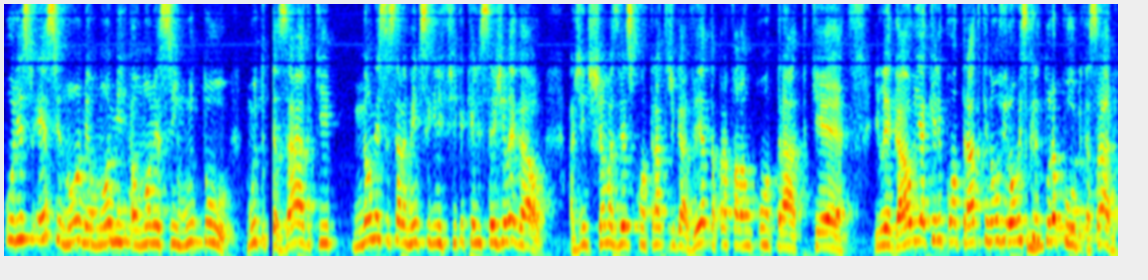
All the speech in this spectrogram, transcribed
Por isso, esse nome é um nome, é um nome assim muito, muito pesado que não necessariamente significa que ele seja ilegal. A gente chama, às vezes, contrato de gaveta para falar um contrato que é ilegal e aquele contrato que não virou uma escritura pública, sabe?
